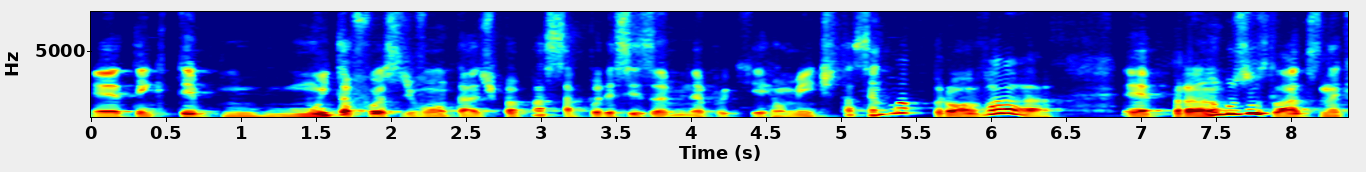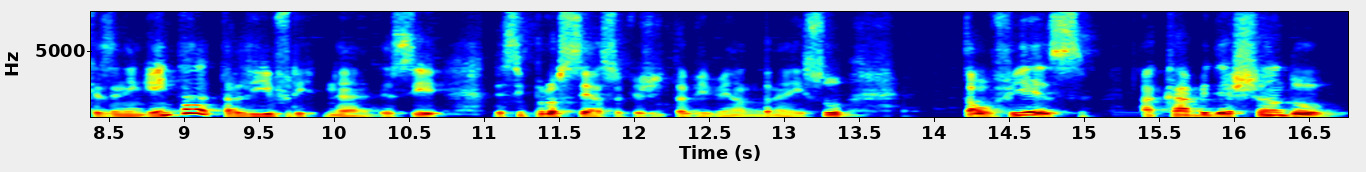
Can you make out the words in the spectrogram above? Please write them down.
é, tem que ter muita força de vontade para passar por esse exame, né? Porque realmente está sendo uma prova é, para ambos os lados, né? Quer dizer, ninguém está tá livre, né? Desse, desse processo que a gente está vivendo, né? Isso talvez acabe deixando,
